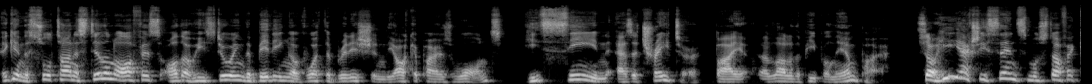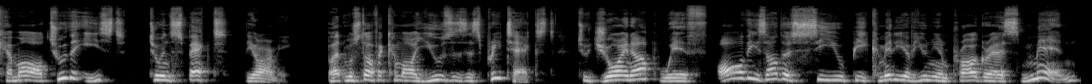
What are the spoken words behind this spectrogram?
Again, the Sultan is still in office, although he's doing the bidding of what the British and the occupiers want. He's seen as a traitor by a lot of the people in the empire. So he actually sends Mustafa Kemal to the east to inspect the army. But Mustafa Kemal uses this pretext to join up with all these other CUP, Committee of Union Progress men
